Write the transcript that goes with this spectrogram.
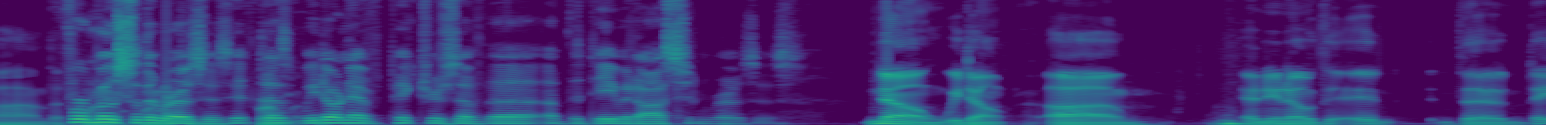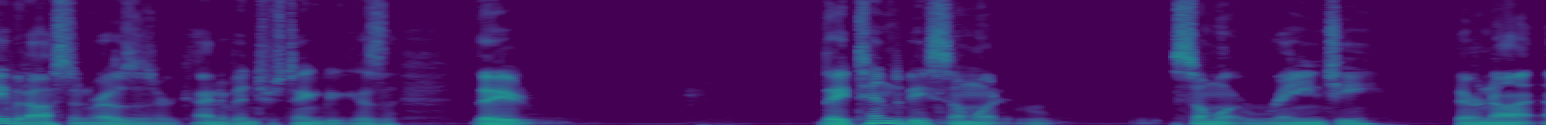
uh, the For most of the roses, it does. We don't have pictures of the of the David Austin roses. no we don't um, and you know the, it, the david austin roses are kind of interesting because they they tend to be somewhat somewhat rangy they're not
